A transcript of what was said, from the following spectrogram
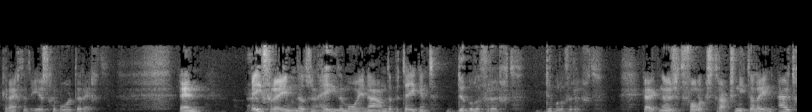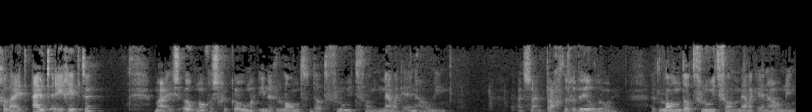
krijgt het eerstgeboorterecht. En Ephraim, dat is een hele mooie naam, dat betekent dubbele vrucht. Dubbele vrucht. Kijk, nu is het volk straks niet alleen uitgeleid uit Egypte, maar is ook nog eens gekomen in het land dat vloeit van melk en honing. Dat zijn prachtige beelden hoor. Het land dat vloeit van melk en honing.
